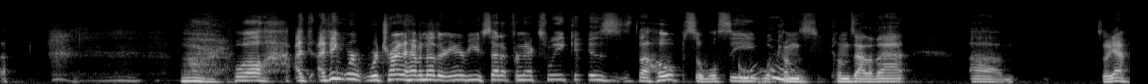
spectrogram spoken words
eye. well, I, I think we're we're trying to have another interview set up for next week is the hope. So we'll see what comes comes out of that. Um, so yeah,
